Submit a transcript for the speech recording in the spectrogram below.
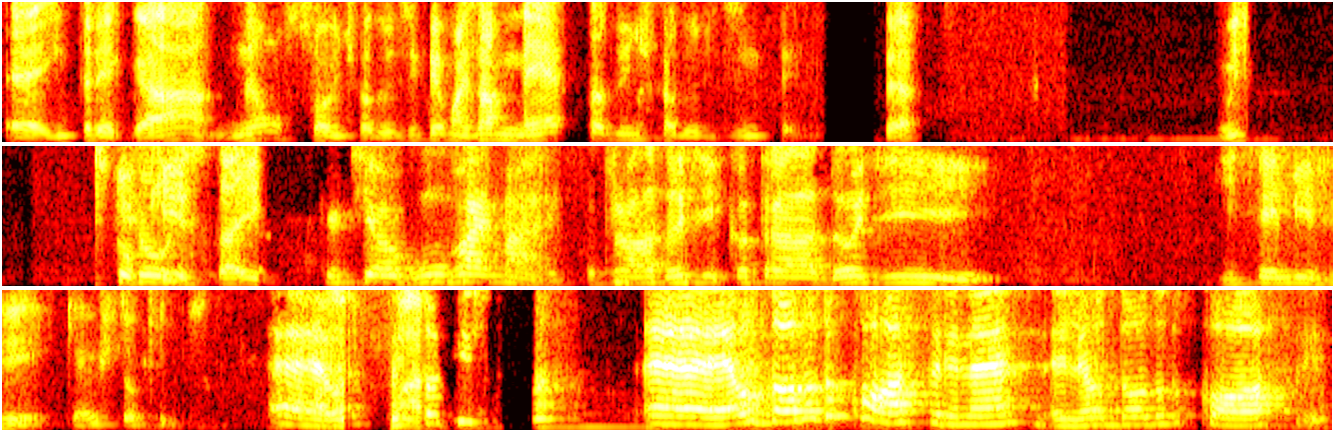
é, entregar não só o indicador de desempenho, mas a meta do indicador de desempenho, certo? O estoquista aí. Se algum, vai, Mari. Controlador de, controlador de, de CMV, que é o estoquista. É, o é estoquista é, é o dono do cofre, né? Ele é o dono do cofre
